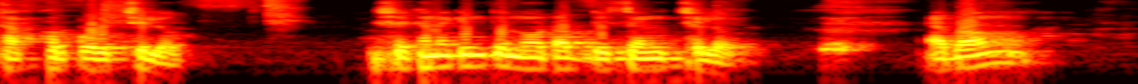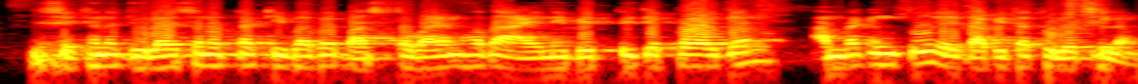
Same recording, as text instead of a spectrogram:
স্বাক্ষর করেছিল সেখানে কিন্তু নোট অফ ডিসেন্ট ছিল। এবং সেখানে জুলাই সনদটা কীভাবে বাস্তবায়ন হবে, আইনি ভিত্তি যে প্রয়োজন, আমরা কিন্তু এই দাবিটা তুলেছিলাম।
